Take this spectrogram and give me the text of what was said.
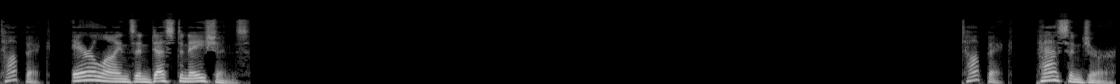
Topic: Airlines and destinations. Topic: Passenger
